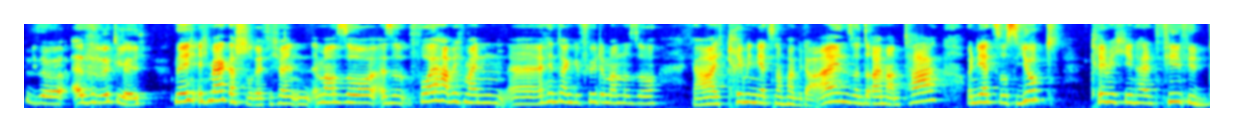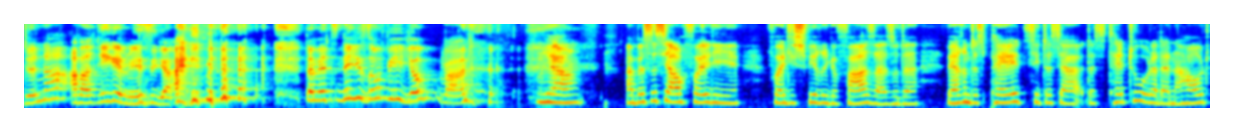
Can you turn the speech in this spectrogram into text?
So, also wirklich. Nee, ich, ich merke das schon richtig. Wenn immer so, also vorher habe ich meinen äh, Hintern gefühlt immer nur so, ja, ich creme ihn jetzt nochmal wieder ein, so dreimal am Tag. Und jetzt, wo es juckt, creme ich ihn halt viel, viel dünner, aber regelmäßiger ein. Damit es nicht so viel juckt, Mann. Ja, aber es ist ja auch voll die, voll die schwierige Phase. Also da, während des Pelz zieht das ja, das Tattoo oder deine Haut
